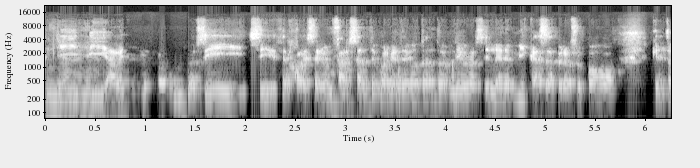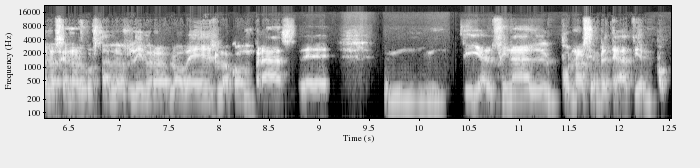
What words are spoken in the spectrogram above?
y, a veces me pregunto si, si dices, joder, seré un farsante porque tengo tantos libros sin leer en mi casa, pero supongo que todos los que nos gustan los libros lo ves, lo compras, eh, mm, y al final pues no siempre te da tiempo.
